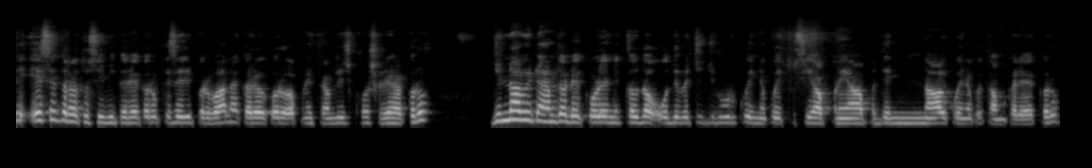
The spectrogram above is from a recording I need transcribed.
ਤੇ ਇਸੇ ਤਰ੍ਹਾਂ ਤੁਸੀਂ ਵੀ ਕਰਿਆ ਕਰੋ, ਕਿਸੇ ਦੀ ਪਰਵਾਹ ਨਾ ਕਰਿਆ ਕਰੋ, ਆਪਣੀ ਫੈਮਿਲੀ 'ਚ ਖੁਸ਼ ਰਿਹਾ ਕਰੋ। ਜਿੰਨਾ ਵੀ ਟਾਈਮ ਤੁਹਾਡੇ ਕੋਲੇ ਨਿਕਲਦਾ, ਉਹਦੇ ਵਿੱਚ ਜ਼ਰੂਰ ਕੋਈ ਨਾ ਕੋਈ ਤੁਸੀਂ ਆਪਣੇ ਆਪ ਦੇ ਨਾਲ ਕੋਈ ਨਾ ਕੋਈ ਕੰਮ ਕਰਿਆ ਕਰੋ।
